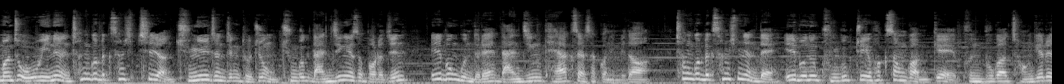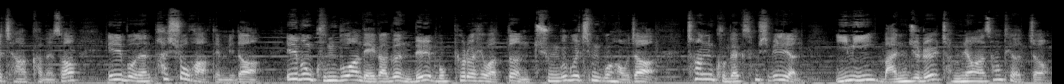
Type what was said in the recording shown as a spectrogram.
먼저 5위는 1937년 중일전쟁 도중 중국 난징에서 벌어진 일본군들의 난징 대학살 사건입니다. 1930년대 일본은 군국주의 확산과 함께 군부가 정계를 장악하면서 일본은 파쇼화됩니다. 일본 군부와 내각은 늘 목표로 해왔던 중국을 침공하고자 1931년 이미 만주를 점령한 상태였죠.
